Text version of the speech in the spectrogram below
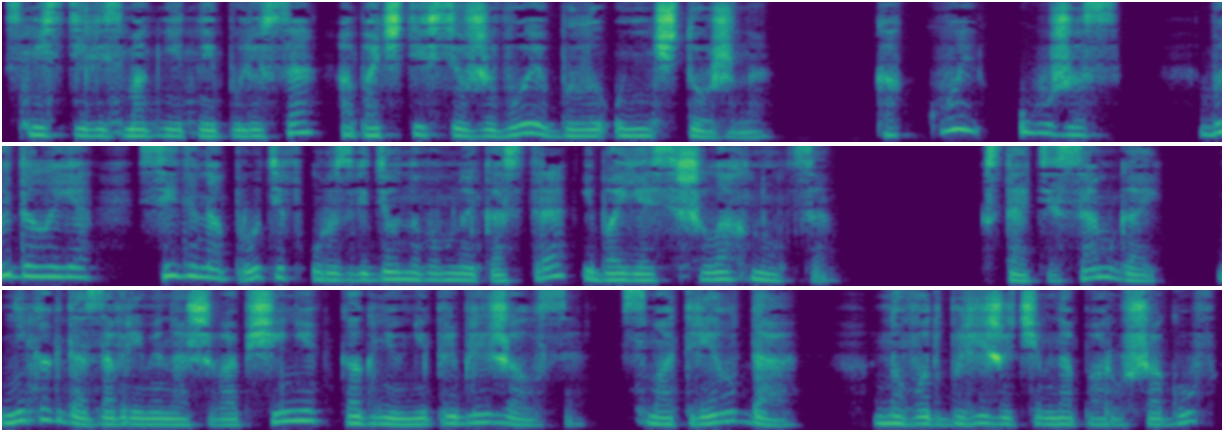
Сместились магнитные полюса, а почти все живое было уничтожено. Какой ужас, выдала я, сидя напротив у разведенного мной костра и боясь шелохнуться. Кстати, сам Гай никогда за время нашего общения к огню не приближался. Смотрел, да, но вот ближе, чем на пару шагов,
